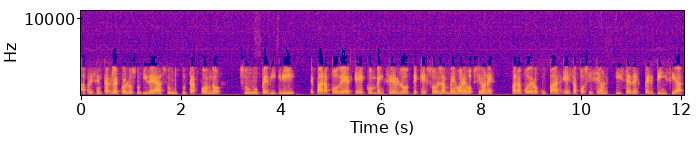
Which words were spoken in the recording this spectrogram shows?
a presentarle al pueblo sus ideas, su, su trasfondo, su pedigrí, eh, para poder convencerlo de que son las mejores opciones para poder ocupar esa posición y se desperdicia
